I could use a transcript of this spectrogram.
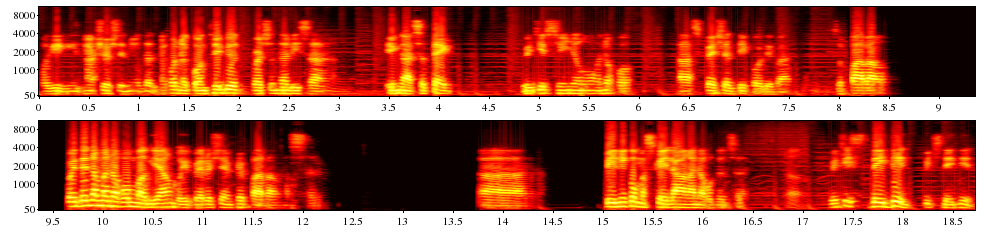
pagiging ushers and all that. Ako nag-contribute personally sa yung nga, sa tech which is yun yung ano ko ah, specialty ko, di ba? So parang pwede naman ako mag-youngboy pero syempre parang mas ano, ah feeling ko mas kailangan ako dun sa Oo. Which is they did which they did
